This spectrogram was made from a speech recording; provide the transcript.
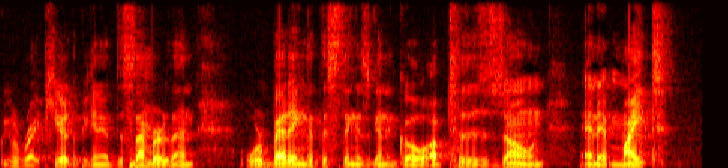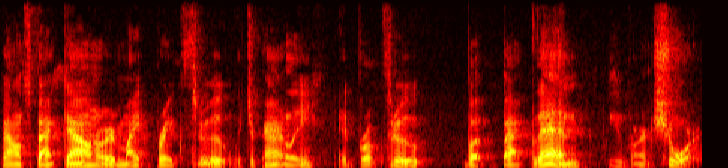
we were right here at the beginning of December, then we're betting that this thing is going to go up to this zone and it might bounce back down or it might break through, which apparently it broke through, but back then we weren't sure.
